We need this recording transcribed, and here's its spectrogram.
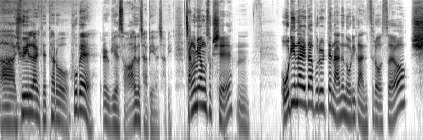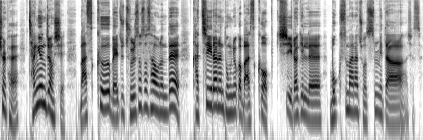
아 휴일날 대타로 후배를 위해서 아 이거 잡이에요 잡이. 장명숙 씨, 음. 오리 날다 부를 때 나는 오리가 안쓰러웠어요. 실패. 장윤정 씨 마스크 매주 줄 서서 사오는데 같이 일하는 동료가 마스크 없이 일하길래 목숨 하나 줬습니다 하셨어요.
